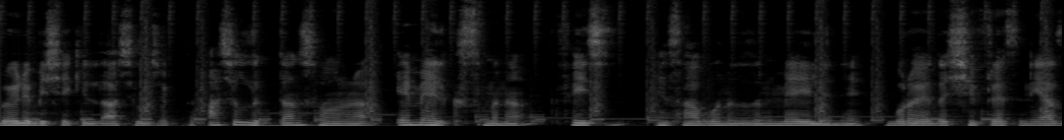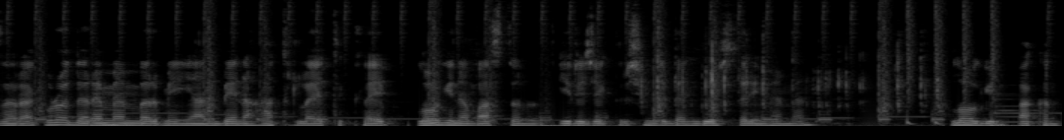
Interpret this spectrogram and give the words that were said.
böyle bir şekilde açılacaktır. Açıldıktan sonra email kısmına Face hesabınızın mailini, buraya da şifresini yazarak burada remember me yani beni hatırlaya tıklayıp login'e bastığınız girecektir. Şimdi ben göstereyim hemen. Login bakın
